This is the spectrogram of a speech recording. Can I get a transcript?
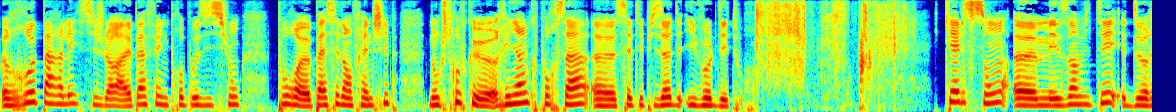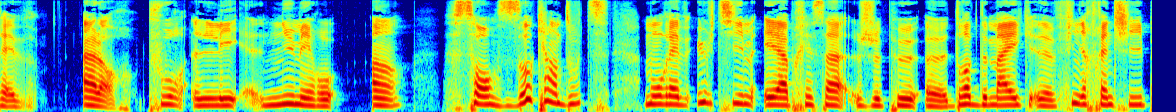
reparlées si je leur avais pas fait une proposition pour passer dans Friendship. Donc je trouve que rien que pour ça, cet épisode, il vaut le détour. Quels sont euh, mes invités de rêve? Alors, pour les numéros 1, sans aucun doute, mon rêve ultime, et après ça, je peux euh, drop the mic, euh, finir friendship,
